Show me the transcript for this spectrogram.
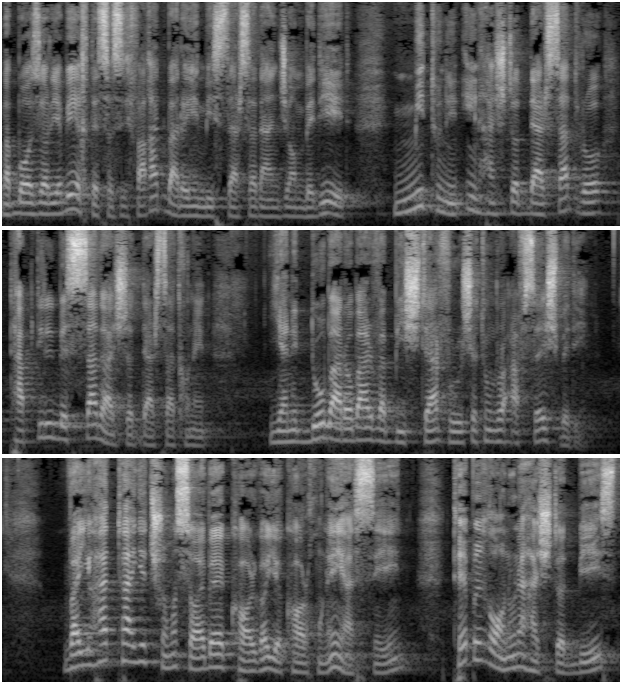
و بازاریابی اختصاصی فقط برای این 20 درصد انجام بدید می‌تونید این 80 درصد رو تبدیل به 180 درصد کنین. یعنی دو برابر و بیشتر فروشتون رو افزایش بدین. و یا حتی اگه شما صاحب کارگاه یا کارخونه ای هستین طبق قانون 80 20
